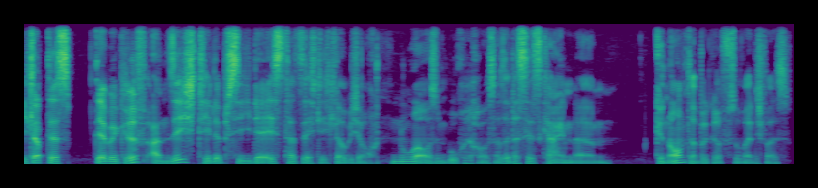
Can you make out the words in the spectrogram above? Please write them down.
Ich glaube, das- der Begriff an sich, Telepsie, der ist tatsächlich, glaube ich, auch nur aus dem Buch heraus. Also das ist jetzt kein ähm, genormter Begriff, soweit ich weiß.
